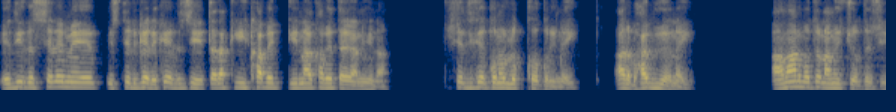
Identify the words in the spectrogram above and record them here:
এদিকে ছেলে মেয়ে স্ত্রীকে রেখে গেছি, তারা কি খাবে, কি না খাবে তাই জানি না। সেদিকে কোনো লক্ষ্য করি নাই, আর ভাবিও নাই। আমার মতন আমি চলতেছি।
